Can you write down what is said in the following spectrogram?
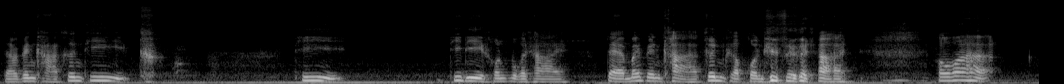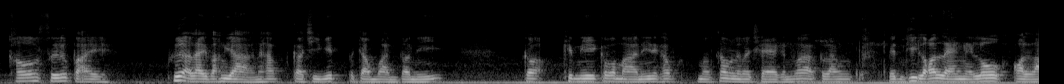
แต่เป็นขาขึ้นที่ที่ที่ดีคนปลูกกระชาย แต่ไม่เป็นขาขึ้นกับคนที่ซื้อกระชาย เพราะว่าเขาซื้อไปเพื่ออะไรบางอย่างนะครับ กับชีวิตประจำวันตอนนี้ ก็คลิปนี้ก็ประมาณนี้นะครับมันก็เลยมาแชร์กันว่ากำลังเป็นที่ร้อนแรงในโลกออนไล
